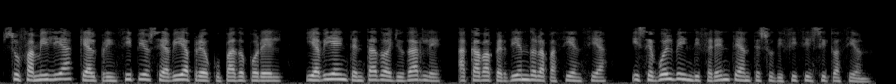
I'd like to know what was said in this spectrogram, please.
Su familia, que al principio se había preocupado por él y había intentado ayudarle, acaba perdiendo la paciencia y se vuelve indiferente ante su difícil situación.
